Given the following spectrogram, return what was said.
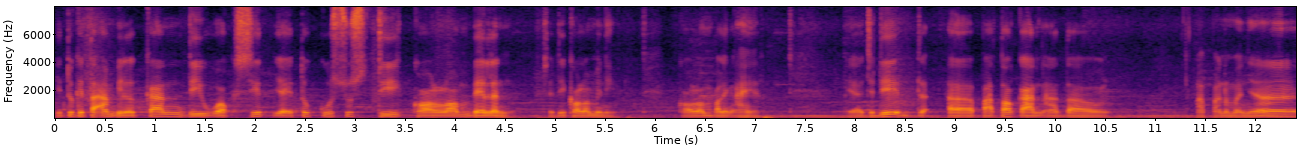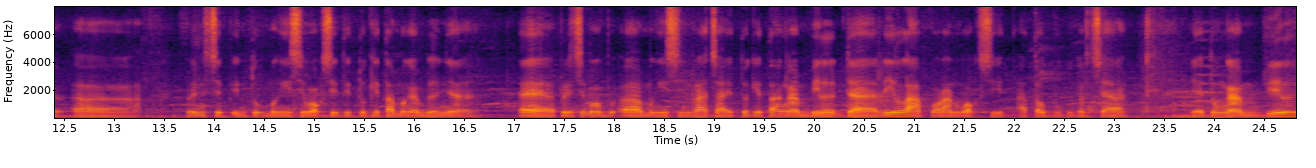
itu kita ambilkan di worksheet yaitu khusus di kolom balance. Jadi kolom ini. Kolom paling akhir ya jadi uh, patokan atau apa namanya uh, prinsip untuk mengisi worksheet itu kita mengambilnya eh prinsip uh, mengisi neraca itu kita ngambil dari laporan worksheet atau buku kerja yaitu ngambil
